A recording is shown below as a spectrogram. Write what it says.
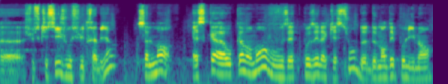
Euh, jusqu'ici je vous suis très bien. Seulement, est-ce qu'à aucun moment vous vous êtes posé la question de demander poliment?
